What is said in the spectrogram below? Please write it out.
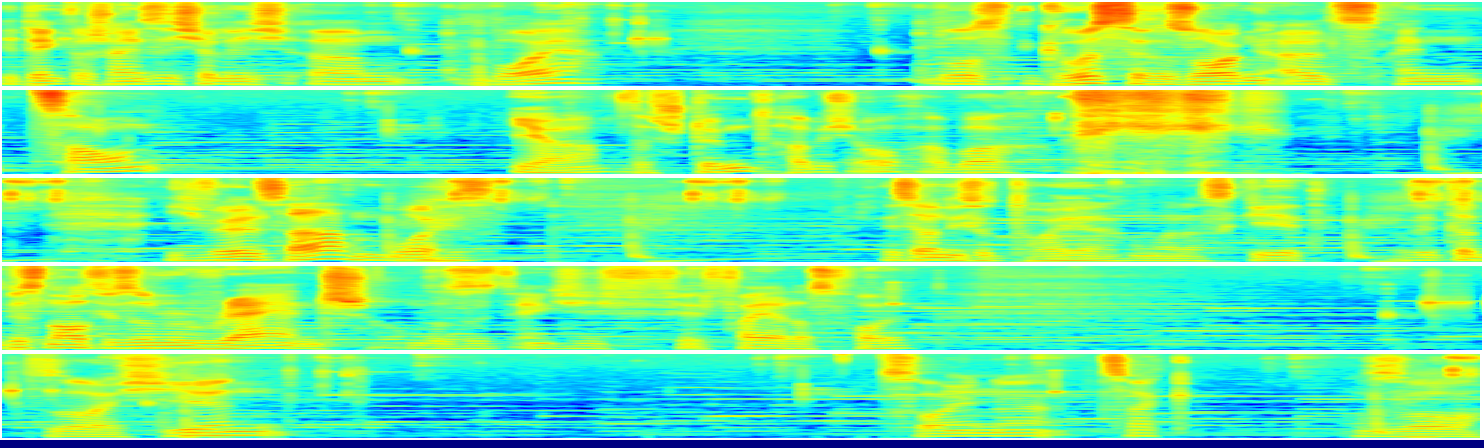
Ihr denkt wahrscheinlich sicherlich, ähm, boy, Du hast größere Sorgen als ein Zaun. Ja, das stimmt, habe ich auch, aber ich will es haben, Boys. Ist auch nicht so teuer, guck mal, das geht. Das sieht ein bisschen aus wie so eine Ranch und das ist eigentlich, ich feiere das voll. So, hier hin. Zäune, zack. So.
